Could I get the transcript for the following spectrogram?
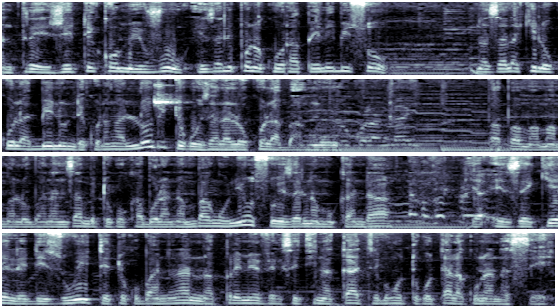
entrée jete comme vous ezali mpo na korapele biso nazalaki lokola bino ndeko na ngai lobi tokozala lokola bango papa mama maloba na nzambe tokokabola na mbango nyonso ezali na mokanda ya ezekiele 18 tokobanda nano na premier verseti na 4 bongo tokotala kuna na se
